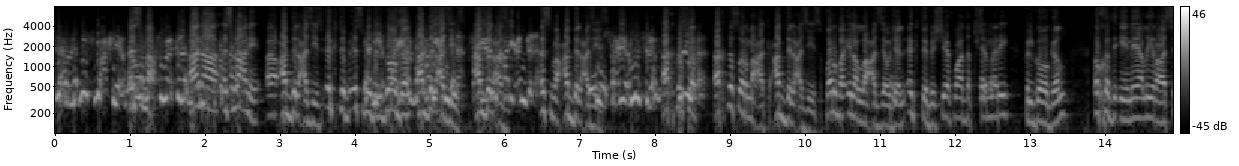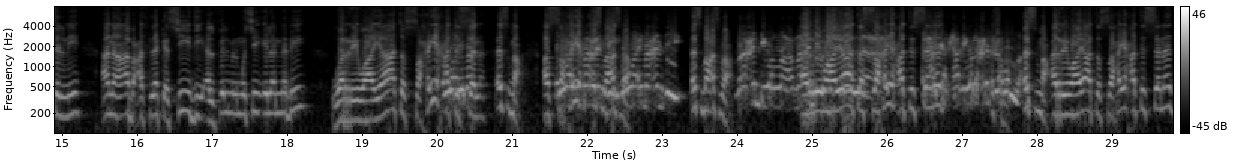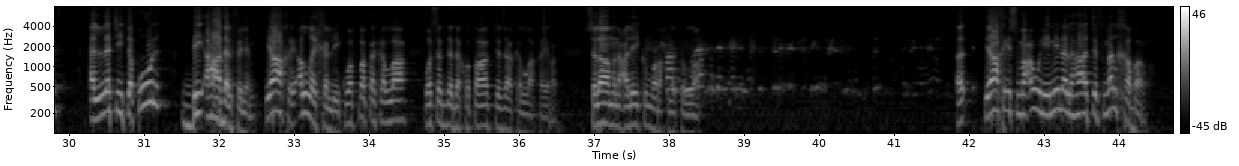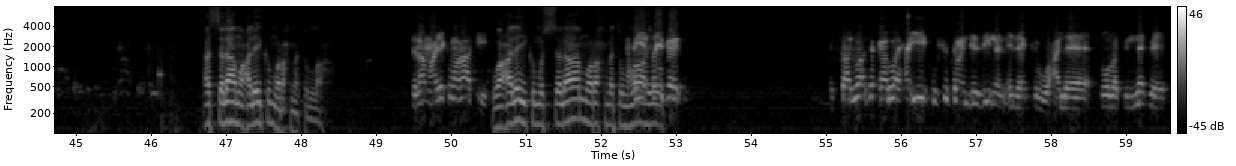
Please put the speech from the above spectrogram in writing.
لا لم فيها اسمع لما أنا اسمعني آه، عبد العزيز اكتب اسمي يعني بالجوجل عبد العزيز عبد العزيز. اسمع عبد العزيز. صحيح مسلم. اختصر كلها. اختصر معك عبد العزيز قربة إلى الله عز وجل. اكتب الشيخ واثق الشمري في الجوجل. أخذ إيميلي راسلني. أنا أبعث لك سيدي الفيلم المسيء إلى النبي. والروايات الصحيحة السنة اسمع الصحيح ما اسمع عندي، اسمع. والله ما عندي. اسمع اسمع. ما عندي والله ما الروايات ال- الصحيحة السند اسمع, والله. اسمع. الروايات الصحيحة السند التي تقول بهذا الفيلم. يا أخي الله يخليك. وفقك الله وسدد خطاك. جزاك الله خيرا. سلام عليكم ورحمة الله. يا أخي اسمعوني. من الهاتف ما الخبر؟ السلام عليكم ورحمة الله. السلام عليكم اغاتي وعليكم السلام ورحمة تحية الله طيبة. أستاذ واثق الله يحييك وشكرا جزيلا لك وعلى طولة النفس.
